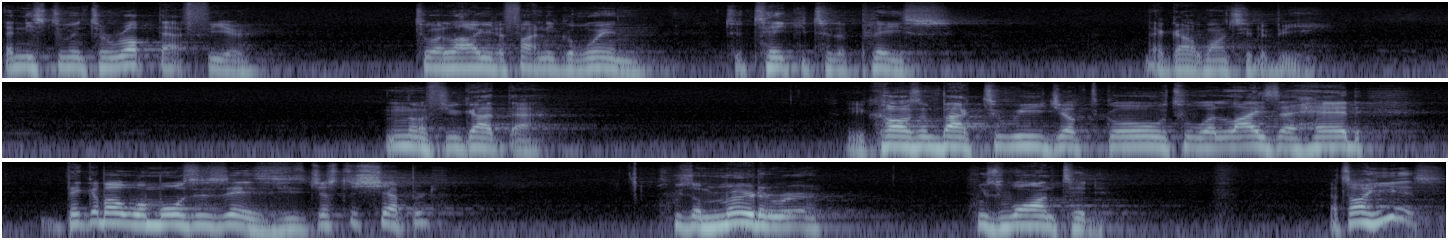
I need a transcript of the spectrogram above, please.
that needs to interrupt that fear to allow you to finally go in, to take you to the place that God wants you to be. I don't know if you got that. He calls him back to Egypt, go to what lies ahead. Think about what Moses is. He's just a shepherd who's a murderer, who's wanted. That's all he is.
